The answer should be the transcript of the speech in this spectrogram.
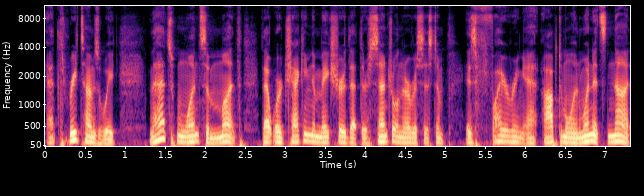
at three times a week, that's once a month that we're checking to make sure that their central nervous system is firing at optimal. And when it's not,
